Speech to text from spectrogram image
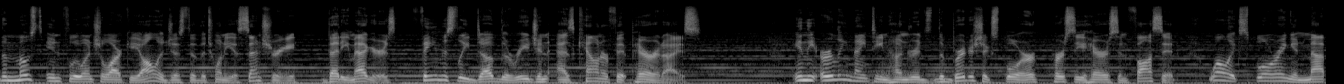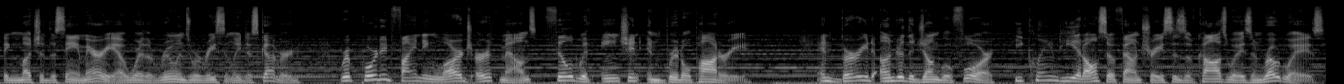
The most influential archaeologist of the 20th century, Betty Meggers, famously dubbed the region as counterfeit paradise. In the early 1900s, the British explorer Percy Harrison Fawcett, while exploring and mapping much of the same area where the ruins were recently discovered, reported finding large earth mounds filled with ancient and brittle pottery and buried under the jungle floor, he claimed he had also found traces of causeways and roadways.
